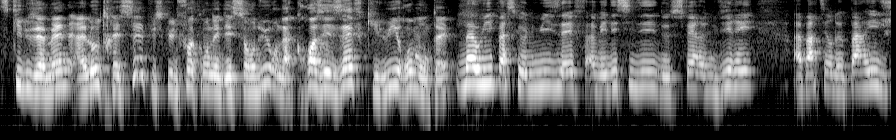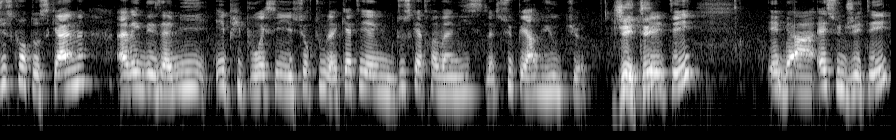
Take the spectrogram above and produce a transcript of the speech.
Ce qui nous amène à l'autre essai, puisqu'une fois qu'on est descendu, on a croisé Zef qui lui remontait. Bah oui, parce que lui, Zef, avait décidé de se faire une virée à partir de Paris jusqu'en Toscane avec des amis et puis pour essayer surtout la KTM 1290, la Super Duke GT. GT. Eh bien, est-ce une GT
